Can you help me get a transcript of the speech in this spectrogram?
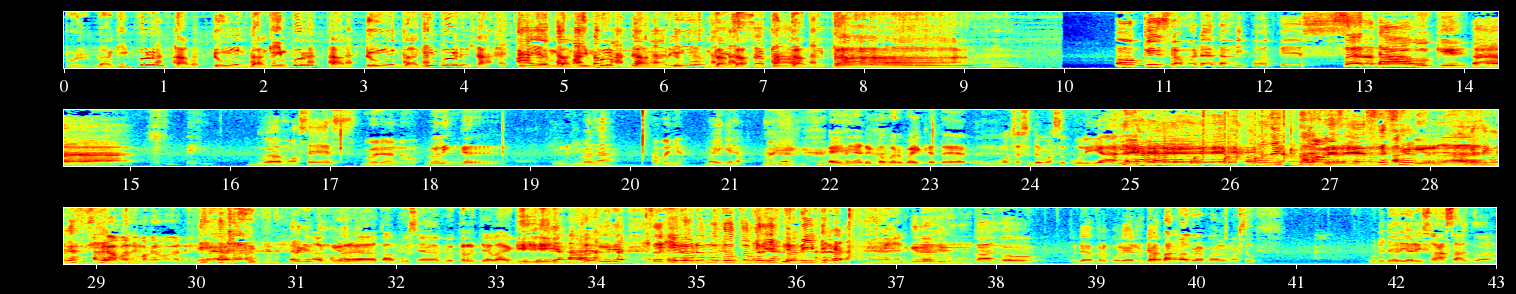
Pur blang kimpur tang dung blang kimpur tang dung blang kimpur tang dung, Ayo kimpur, teman-teman tang, dengerin podcast blang, Setahu blang, Kita. Oke, selamat datang di podcast Setahu Kita. Gua Moses. Gua Danu. Gue linggar Oke, gimana? Apanya? Baik ya? Baik. Eh ini ada kabar baik katanya Oh, iya. Moses sudah masuk kuliah Makasih. Makasih. Akhirnya. Makasih, makasih. Kapan nih makan-makan nih? Ntar kita Akhirnya kampusnya bekerja lagi Iya, akhirnya. Saya kira udah mau tutup ternyata tidak. Akhirnya diumumkan bahwa udah perkuliahan udah Per tanggal berapa lu masuk? udah dari hari Selasa gua.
